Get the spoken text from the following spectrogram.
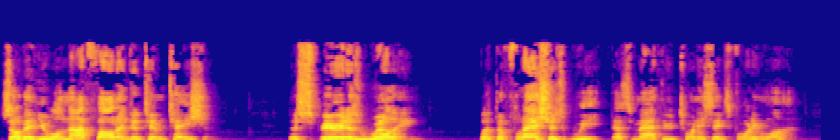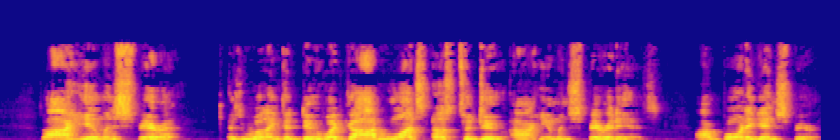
so that you will not fall into temptation. The spirit is willing, but the flesh is weak. That's Matthew 26 41. So our human spirit is willing to do what God wants us to do. Our human spirit is, our born again spirit.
